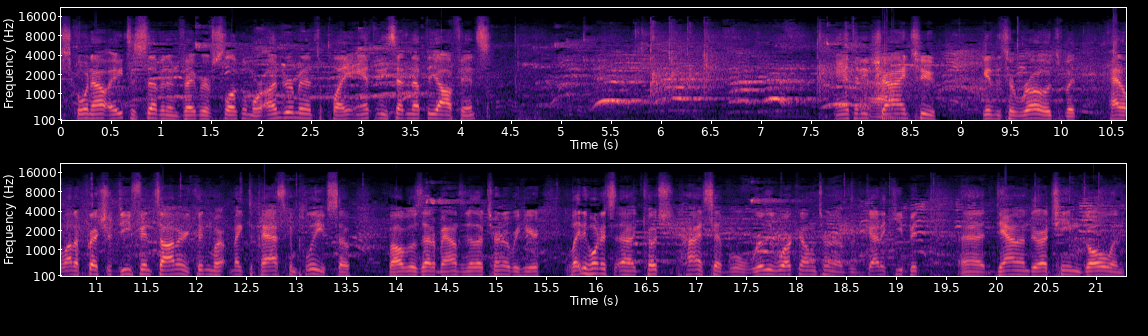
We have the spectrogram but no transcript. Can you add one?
Score now eight to seven in favor of Slocum. We're under a minute to play. Anthony setting up the offense. Anthony trying to get it to Rhodes, but had a lot of pressure defense on her. He couldn't make the pass complete. So ball goes out of bounds. Another turnover here. Lady Hornets uh, coach Hines said we're really working on the turnover. We've got to keep it uh, down under our team goal, and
